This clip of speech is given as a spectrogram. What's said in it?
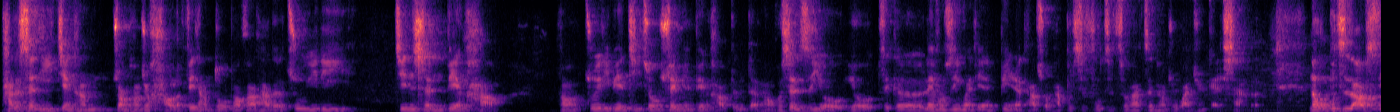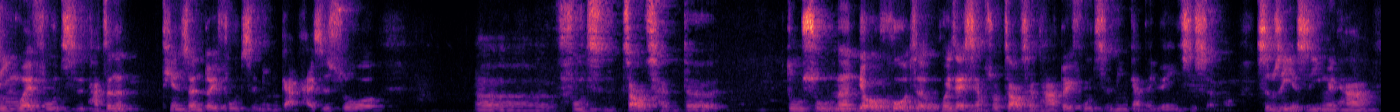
他的身体健康状况就好了非常多，包括他的注意力、精神变好。哦，注意力变集中，睡眠变好等等哈，或甚至有有这个类风湿性关节炎病人，他说他不吃麸质之后，他症状就完全改善了。那我不知道是因为麸质他真的天生对麸质敏感，还是说呃麸质造成的毒素？那又或者我会在想说，造成他对麸质敏感的原因是什么？是不是也是因为他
